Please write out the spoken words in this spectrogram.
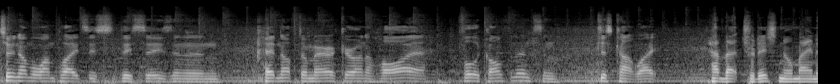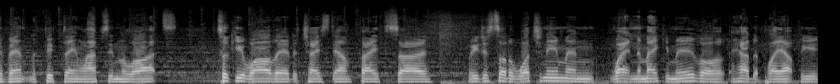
two number one plates this this season, and heading off to America on a high, full of confidence, and just can't wait. Had that traditional main event, the 15 laps in the lights. Took you a while there to chase down Faith, so were you just sort of watching him and waiting to make him move, or how did it play out for you?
